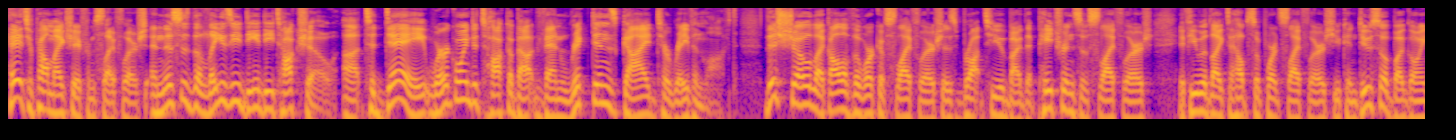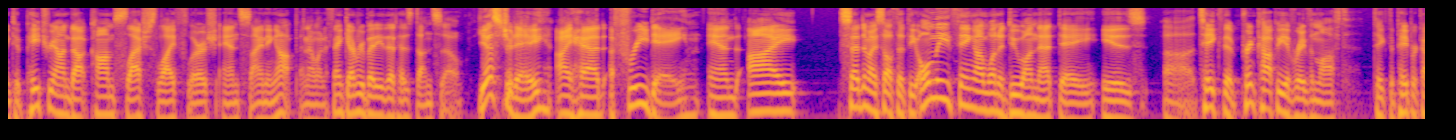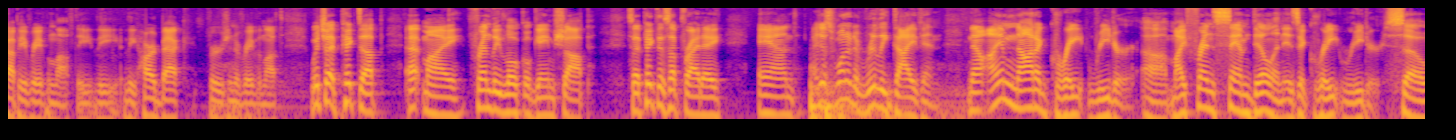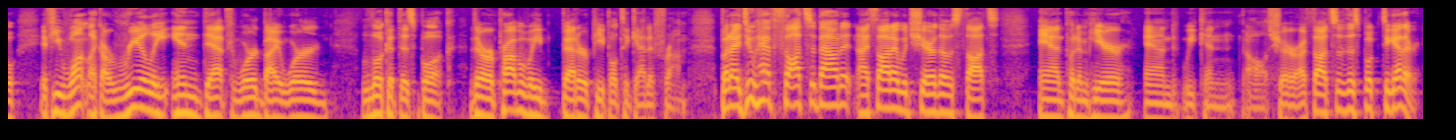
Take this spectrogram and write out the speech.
Hey, it's your pal Mike Shea from Sly Flourish, and this is the Lazy D&D Talk Show. Uh, today, we're going to talk about Van Richten's Guide to Ravenloft. This show, like all of the work of Sly Flourish, is brought to you by the patrons of Sly Flourish. If you would like to help support Sly Flourish, you can do so by going to patreon.com slash Sly Flourish and signing up. And I want to thank everybody that has done so. Yesterday, I had a free day, and I said to myself that the only thing I want to do on that day is uh, take the print copy of Ravenloft take the paper copy of Ravenloft, the, the, the hardback version of Ravenloft, which I picked up at my friendly local game shop. So I picked this up Friday and I just wanted to really dive in. Now, I am not a great reader. Uh, my friend Sam Dillon is a great reader. So if you want like a really in depth, word by word look at this book, there are probably better people to get it from. But I do have thoughts about it. And I thought I would share those thoughts and put them here, and we can all share our thoughts of this book together.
